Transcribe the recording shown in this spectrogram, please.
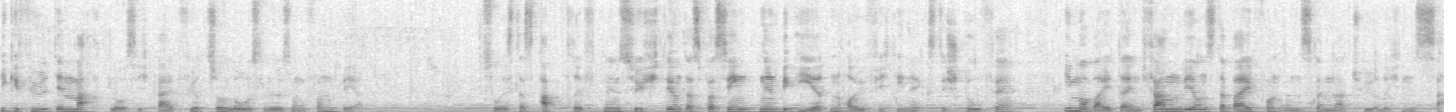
Die gefühlte Machtlosigkeit führt zur Loslösung von Werten. So ist das Abdriften in Süchte und das Versinken in Begierden häufig die nächste Stufe. Immer weiter entfernen wir uns dabei von unserem natürlichen Sein.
